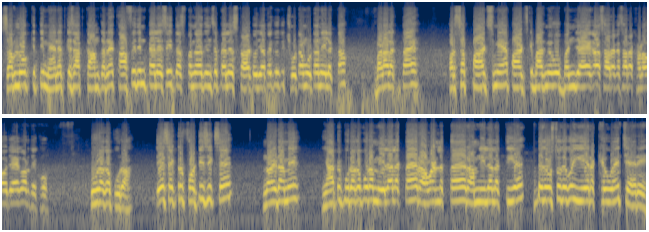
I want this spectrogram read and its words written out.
सब लोग कितनी मेहनत के साथ काम कर रहे हैं। काफ़ी दिन पहले से ही दस पंद्रह दिन से पहले स्टार्ट हो जाता है, क्योंकि छोटा मोटा नहीं लगता, बड़ा लगता है। और सब पार्ट्स में है पार्ट्स के बाद में वो बन जाएगा, सारा का सारा खड़ा हो जाएगा। और देखो, पूरा का पूरा। ये सेक्टर 46 है, नोएडा में। यहाँ पे पूरा का पूरा मेला लगता है, रावण लगता है, रामलीला लगती है। पे दोस्तों देखो ये रखे हुए हैं चेहरे।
